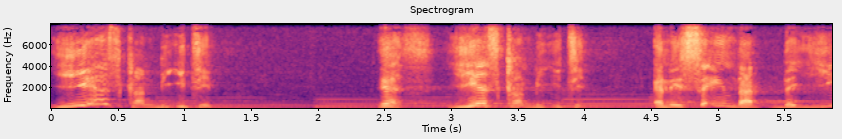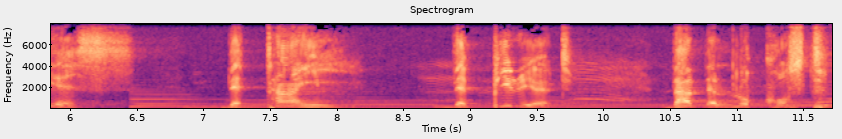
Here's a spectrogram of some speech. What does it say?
Years can be eaten. Yes. Years can be eaten. And he's saying that the years the time the period that the locust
